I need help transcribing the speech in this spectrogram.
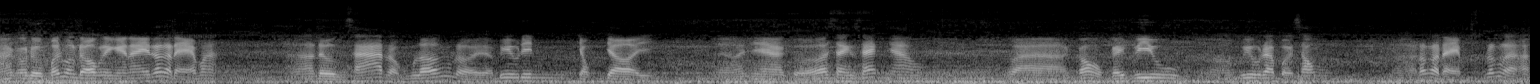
À, con đường bến Văn Đồn này ngày nay rất là đẹp ha. À, đường xá rộng lớn rồi à, building chọc trời à, nhà cửa san sát nhau. Và có một cái view à, view ra bờ sông à, rất là đẹp rất là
